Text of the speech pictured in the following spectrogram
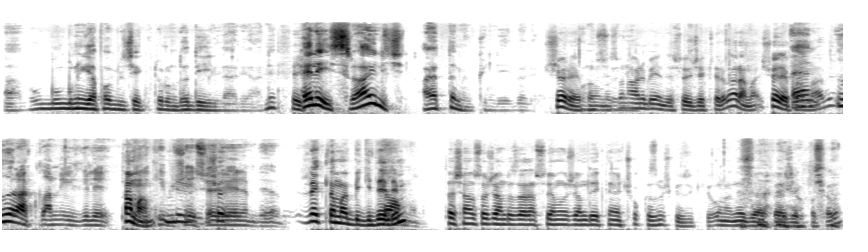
ha, bu, bu- bunu yapabilecek durumda değiller yani. Peki. Hele İsrail için hayatta mümkün değil böyle şey. Şöyle yapalım o zaman. Avni Bey'in de söyleyecekleri var ama şöyle yapalım Ben abi. Irak'la ilgili Tamam. iki bir şey Bir şey- söyleyelim diyorum. Reklama bir gidelim. Tamam. Taşans hocam da zaten Süleyman hocam dediklerine çok kızmış gözüküyor. Ona ne cevap verecek bakalım.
